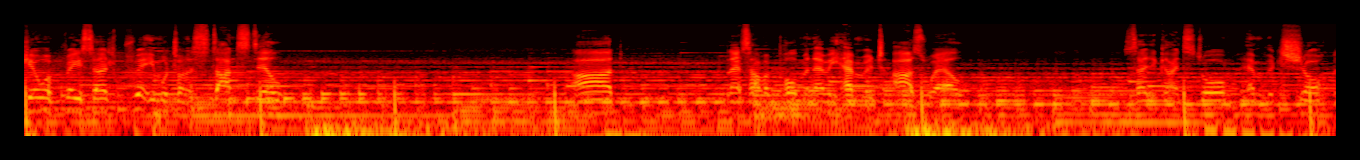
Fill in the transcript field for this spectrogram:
cure research pretty much on a standstill. And let's have a pulmonary hemorrhage as well. Cytokine storm, hemorrhage shock.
